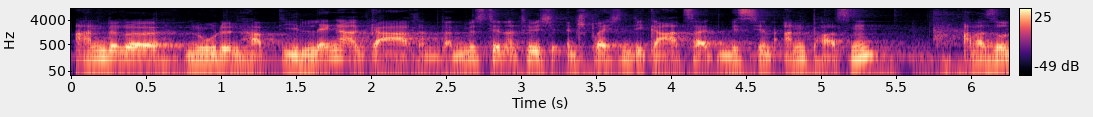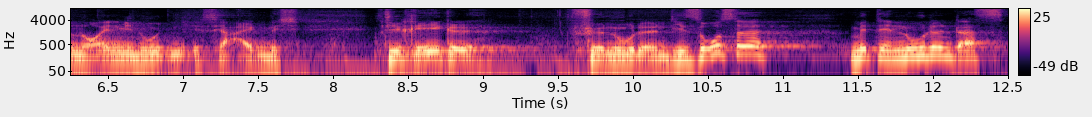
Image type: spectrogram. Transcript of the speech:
andere Nudeln habt die länger garen dann müsst ihr natürlich entsprechend die Garzeit ein bisschen anpassen. Aber so 9 Minuten ist ja eigentlich die Regel für Nudeln. Die Soße mit den Nudeln das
